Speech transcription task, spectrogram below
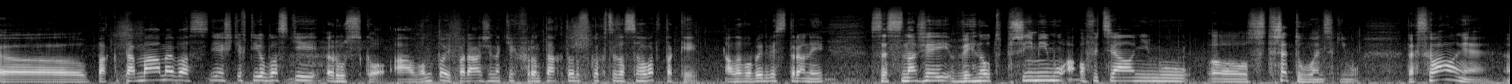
Uh, pak tam máme vlastně ještě v té oblasti Rusko a on to vypadá, že na těch frontách to Rusko chce zasahovat taky, ale v obě dvě strany se snaží vyhnout přímému a oficiálnímu uh, střetu vojenskému. Tak schválně, uh,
